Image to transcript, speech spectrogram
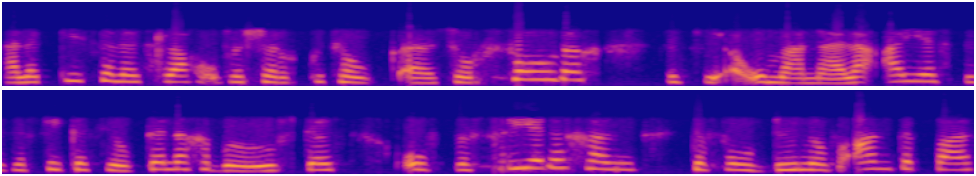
Hulle kies hulle slagoffers uh, sorgvuldig om aan hulle eie spesifieke sielkundige behoeftes of bevrediging te voldoen of aan te pas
